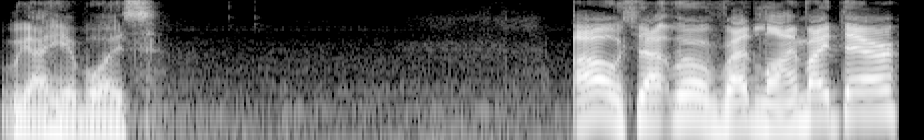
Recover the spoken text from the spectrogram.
We got here, boys? Oh, so that little red line right there?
